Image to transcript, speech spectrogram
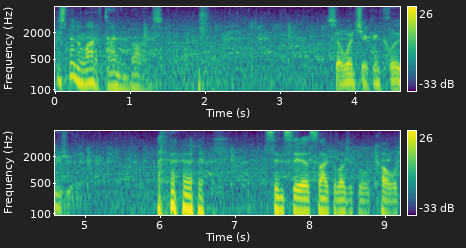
you spend a lot of time in bars. So what's your conclusion? Sincere psychological cold.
